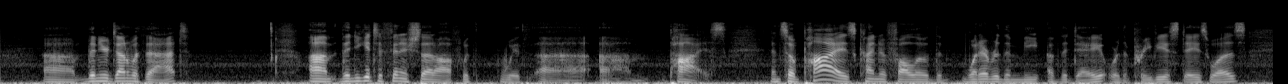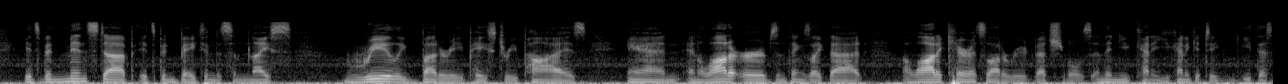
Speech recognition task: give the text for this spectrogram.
um, then you're done with that. Um, then you get to finish that off with with uh, um, pies, and so pies kind of follow the whatever the meat of the day or the previous days was. It's been minced up. It's been baked into some nice, really buttery pastry pies, and and a lot of herbs and things like that. A lot of carrots, a lot of root vegetables, and then you kind of you kind of get to eat this.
